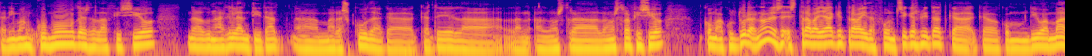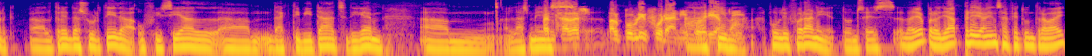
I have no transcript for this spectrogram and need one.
tenim en comú des de l'afició de donar-li l'entitat eh, merescuda que, que té la, la, el nostre, la nostra afició com a cultura, no? És, és treballar aquest treball de fons. Sí que és veritat que, que com diu en Marc, el tret de sortida oficial eh, d'activitats, diguem, eh, les més... Pensades pel públic forani, Ah, podríem aquí va, dir. el públic forani, doncs és d'allò, però ja prèviament s'ha fet un treball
